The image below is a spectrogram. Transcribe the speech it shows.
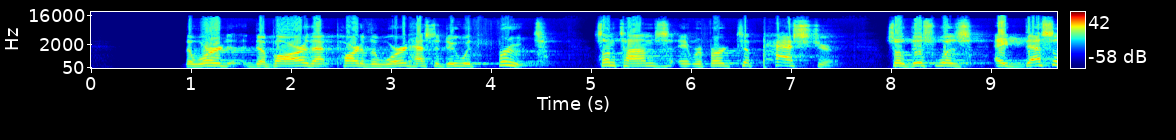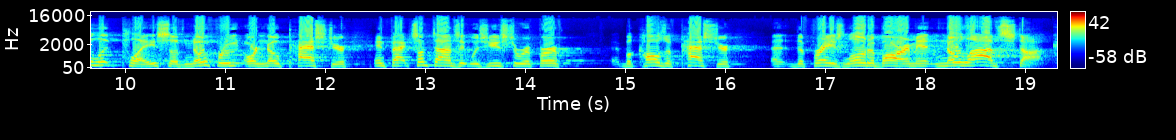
the word debar, that part of the word, has to do with fruit. Sometimes it referred to pasture. So this was a desolate place of no fruit or no pasture. In fact, sometimes it was used to refer, because of pasture, uh, the phrase Lodabar meant no livestock.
